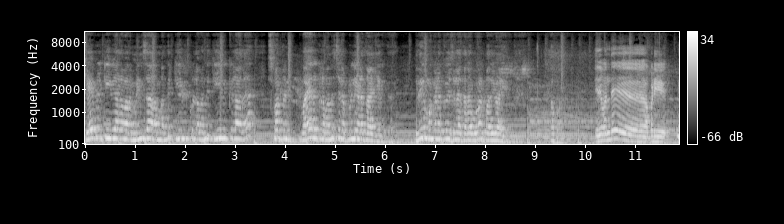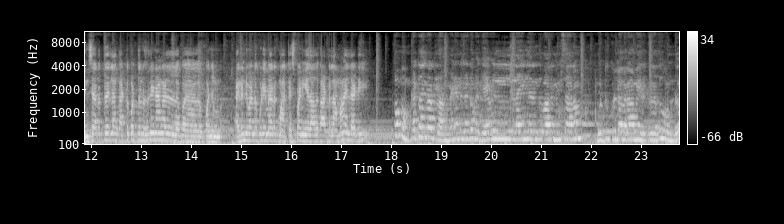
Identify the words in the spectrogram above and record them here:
கேபிள் டிவியால் வர மின்சாரம் வந்து டிவிக்குள்ளே வந்து டிவிக்குள்ளாத ஸ்மார்ட் பின் வயருக்குள்ளே வந்து சில புள்ளிகளை தாக்கி இருக்குது இதுவும் எங்களுக்கு சில தரவுகள் பதிவாகிருக்கு அப்போ இது வந்து அப்படி மின்சாரத்தை எல்லாம் கட்டுப்படுத்தணும்னு சொல்லி நாங்கள் இப்போ கொஞ்சம் ஐடென்டி பண்ணக்கூடிய மாதிரி டெஸ்ட் பண்ணி ஏதாவது காட்டலாமா? இல்லாட்டி ஆமாம் கட்டாயம் காட்டலாம். என்னென்னு கேட்டால் இப்போ கேபிள் லைன்ல இருந்து வர மின்சாரம் வீட்டுக்குள்ளே வராமல் இருக்கிறது உண்டு.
